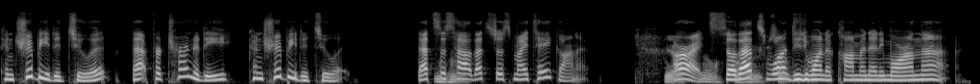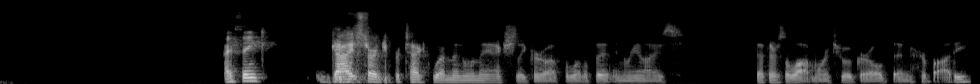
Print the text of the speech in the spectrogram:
contributed to it, that fraternity contributed to it. That's just mm-hmm. how, that's just my take on it. Yeah, All right. No, so that's 100%. one. Did you want to comment any more on that? I think guys start to protect women when they actually grow up a little bit and realize that there's a lot more to a girl than her body.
